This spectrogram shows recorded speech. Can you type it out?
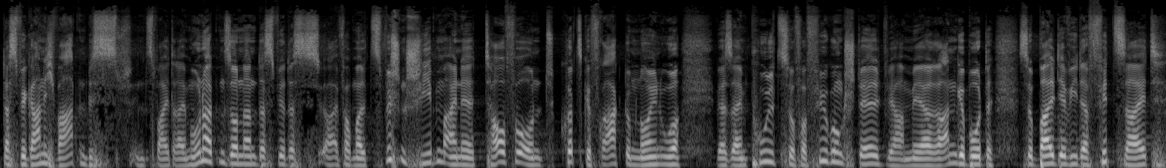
dass wir gar nicht warten bis in zwei, drei Monaten, sondern dass wir das einfach mal zwischenschieben, eine Taufe und kurz gefragt um 9 Uhr, wer seinen Pool zur Verfügung stellt. Wir haben mehrere Angebote. Sobald ihr wieder fit seid,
